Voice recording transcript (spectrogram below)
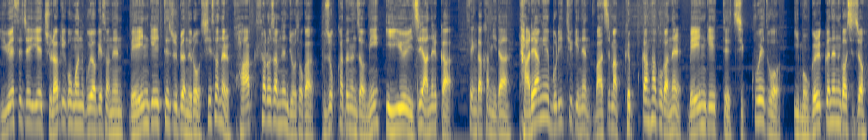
USJ의 주라기 공원 구역에 지역에서는 메인 게이트 주변으로 시선을 확 사로잡는 요소가 부족하다는 점이 이유이지 않을까 생각합니다. 다량의 물이 튀기는 마지막 급강하 구간을 메인 게이트 직후에 두어 이목을 끄는 것이죠.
